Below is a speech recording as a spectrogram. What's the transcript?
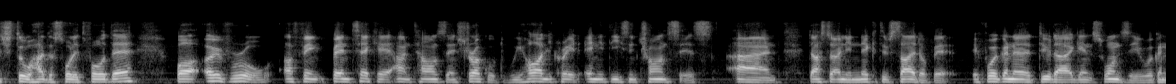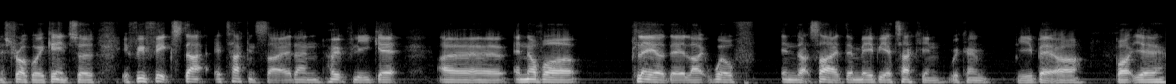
still had a solid four there. But overall, I think Benteke and Townsend struggled. We hardly created any decent chances, and that's the only negative side of it. If we're gonna do that against Swansea, we're gonna struggle again. So if we fix that attacking side and hopefully get uh, another player there like Wilf in that side, then maybe attacking we can be better but yeah.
